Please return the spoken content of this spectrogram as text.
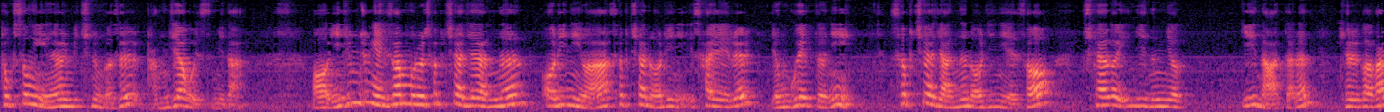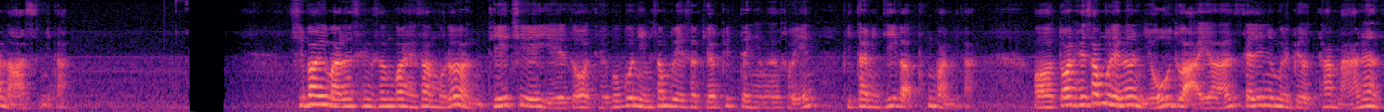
독성에 영향을 미치는 것을 방지하고 있습니다. 어, 임신 중에 해산물을 섭취하지 않는 어린이와 섭취한 어린이 사이를 연구했더니 섭취하지 않는 어린이에서 최악의 인지 능력이 나왔다는 결과가 나왔습니다. 지방이 많은 생선과 해산물은 DHA 이외에도 대부분 임산부에서 결핍된 영양소인 비타민 D가 풍부합니다. 어, 또한 해산물에는 요오드, 아연, 셀레늄을 비롯한 많은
